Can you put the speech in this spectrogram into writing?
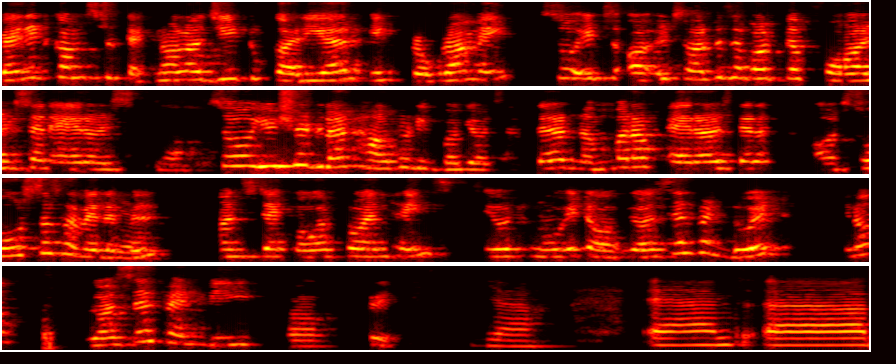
when it comes to technology to career in programming so it's uh, it's always about the faults and errors yeah. so you should learn how to debug yourself there are a number of errors there are uh, sources available yeah on Stack Overflow and things. You have to know it yourself and do it, you know, yourself and be uh, great. Yeah. And uh,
